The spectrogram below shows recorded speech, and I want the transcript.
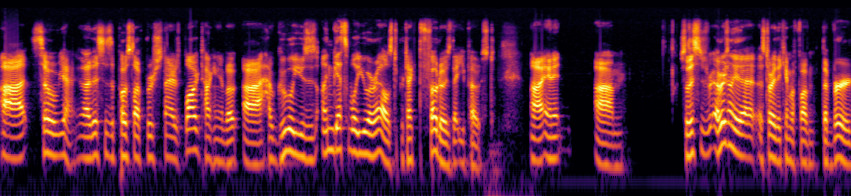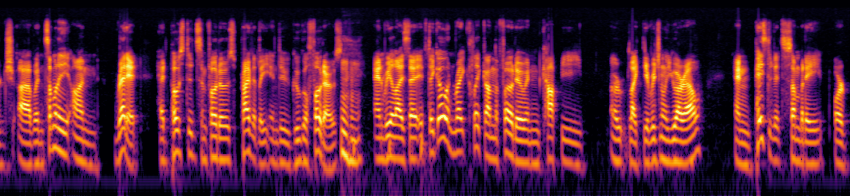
Uh, so, yeah, uh, this is a post off Bruce Schneier's blog talking about uh, how Google uses unguessable URLs to protect the photos that you post. Uh, and it. Um, so this is originally a, a story that came up from The Verge uh, when somebody on Reddit had posted some photos privately into Google Photos Mm-hmm. and realized that if they go and right click on the photo and copy or like the original URL and pasted it to somebody or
